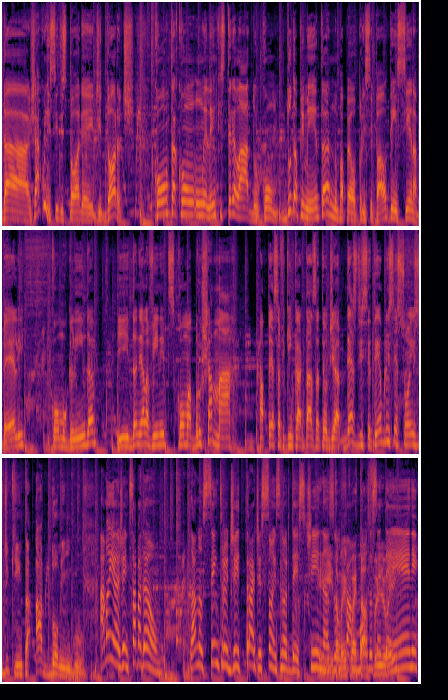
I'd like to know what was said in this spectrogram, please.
da já conhecida história de Dorothy conta com um elenco estrelado, com Duda Pimenta no papel principal, tem Siena Belli como Glinda e Daniela Vinitz como a Bruxa Má. A peça fica em cartaz até o dia 10 de setembro e sessões de quinta a domingo. Amanhã, gente, sabadão. Lá no Centro de Tradições Nordestinas, Eita, o tá famoso frio, CTN.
